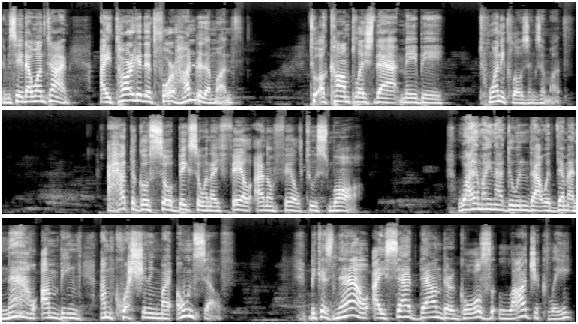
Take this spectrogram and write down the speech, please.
Let me say that one time. I targeted 400 a month to accomplish that maybe 20 closings a month. I had to go so big so when I fail, I don't fail too small. Why am I not doing that with them? And now I'm being, I'm questioning my own self. Because now I sat down their goals logically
